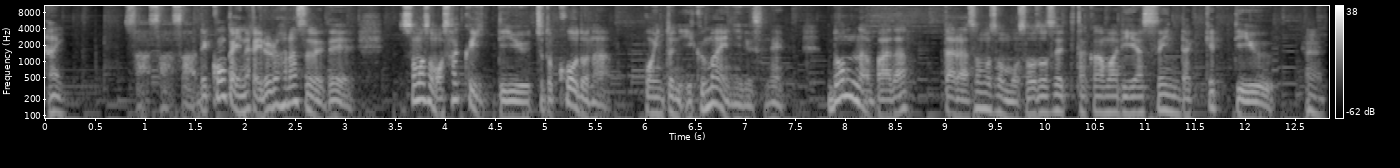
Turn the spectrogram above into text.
はい。さあさあさあ。で今回なんかいろいろ話す上でそもそも作為っていうちょっと高度なポイントに行く前にですねどんな場だったらそもそも創造性って高まりやすいんだっけっていううん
